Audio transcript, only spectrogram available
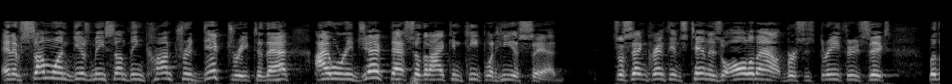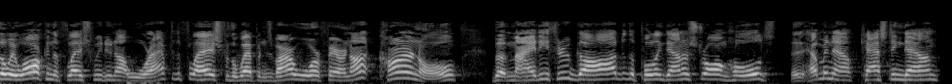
And if someone gives me something contradictory to that, I will reject that so that I can keep what He has said. So 2 Corinthians 10 is all about verses 3 through 6. But though we walk in the flesh, we do not war after the flesh, for the weapons of our warfare are not carnal, but mighty through God to the pulling down of strongholds. Uh, help me now, casting down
